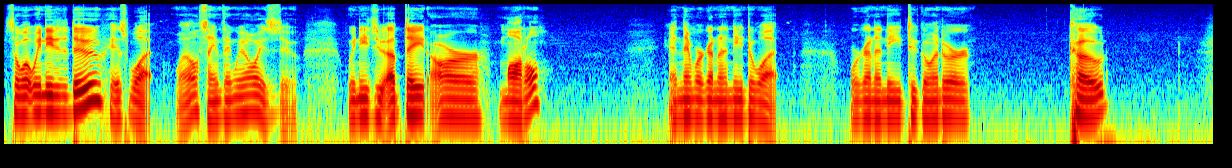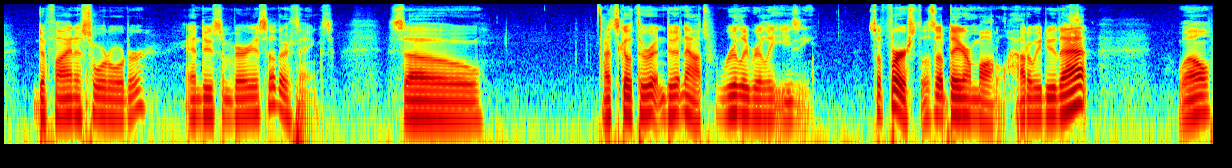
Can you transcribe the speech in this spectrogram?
So what we need to do is what? Well, same thing we always do. We need to update our model. And then we're going to need to what? We're going to need to go into our code, define a sort order, and do some various other things. So let's go through it and do it now. It's really, really easy. So first, let's update our model. How do we do that? Well,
